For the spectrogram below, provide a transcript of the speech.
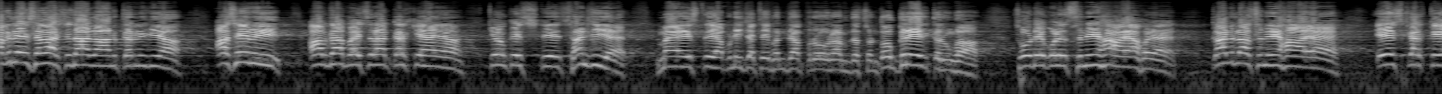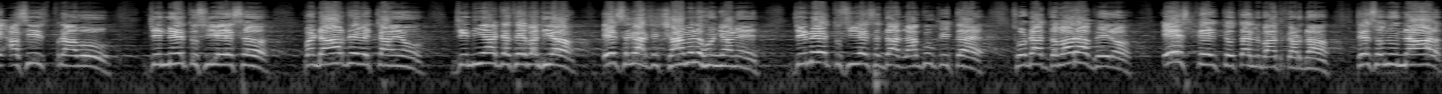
ਅਗਲੇ ਸੰਘਰਸ਼ ਦਾ ਐਲਾਨ ਕਰਨਗੀਆਂ। ਅਸੀਂ ਵੀ ਆਪਦਾ ਫੈਸਲਾ ਕਰਕੇ ਆਏ ਆ ਕਿਉਂਕਿ ਸਟੇਜ ਸਾਂਝੀ ਹੈ। ਮੈਂ ਇਸ ਤੇ ਆਪਣੀ ਜਥੇਬੰਦੀ ਦਾ ਪ੍ਰੋਗਰਾਮ ਦੱਸਣ ਤੋਂ ਗਰੇਜ ਕਰੂੰਗਾ। ਤੁਹਾਡੇ ਕੋਲ ਸੁਨੇਹਾ ਆਇਆ ਹੋਇਆ ਹੈ। ਕੱਲ ਦਾ ਸੁਨੇਹਾ ਆਇਆ ਹੈ। ਇਸ ਕਰਕੇ ਅਸੀਂ ਭਰਾਵੋ, ਜਿੰਨੇ ਤੁਸੀਂ ਇਸ ਪੰਡਾਲ ਦੇ ਵਿੱਚ ਆਏ ਹੋ, ਜਿੰਨੀਆਂ ਜਥੇਬੰਦੀਆਂ ਇਸ ਸੰਘਰਸ਼ 'ਚ ਸ਼ਾਮਿਲ ਹੋਈਆਂ ਨੇ, ਜਿਵੇਂ ਤੁਸੀਂ ਇਹ ਸੱਦਾ ਲਾਗੂ ਕੀਤਾ ਹੈ, ਤੁਹਾਡਾ ਦੁਬਾਰਾ ਫੇਰ ਇਸ ਸਟੇਜ ਤੋਂ ਧੰਨਵਾਦ ਕਰਦਾ ਤੇ ਤੁਹਾਨੂੰ ਨਾਲ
